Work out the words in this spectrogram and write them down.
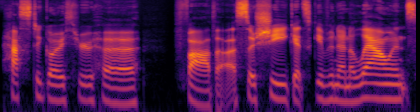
has to go through her father. So she gets given an allowance.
